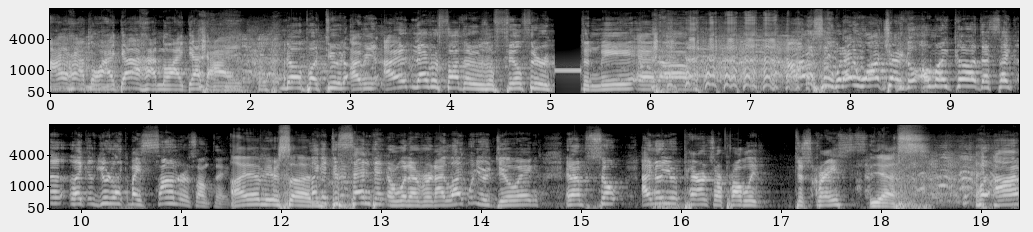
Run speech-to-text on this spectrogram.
I have no idea. I have no idea, guy. no, but dude, I mean, I never thought there was a filthier than me. And um, honestly, when I watch you, I go, "Oh my god, that's like uh, like you're like my son or something." I am your son. like a descendant or whatever. And I like what you're doing. And I'm so. I know your parents are probably disgraced, yes. but I'm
